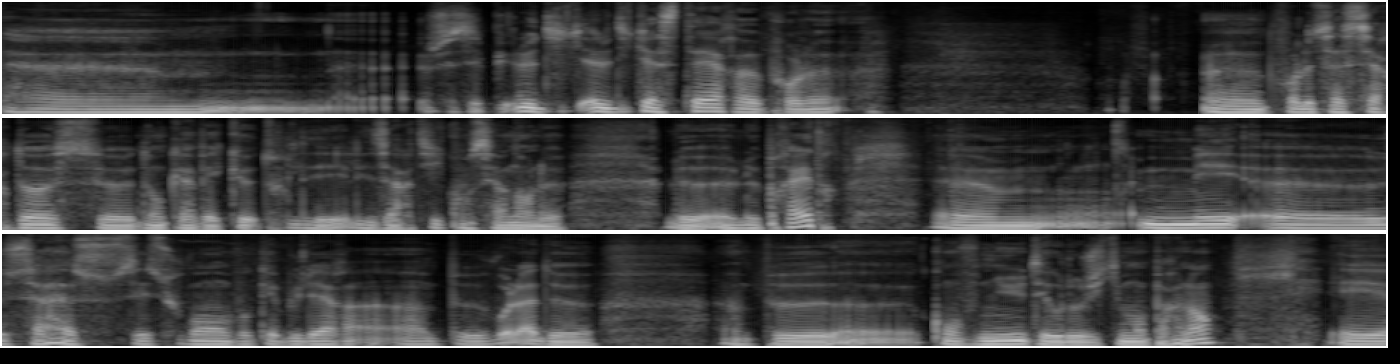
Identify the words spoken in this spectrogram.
euh, je sais plus, le, le dicaster pour le, euh, pour le sacerdoce, euh, donc avec tous les, articles concernant le, le, prêtre. Euh, mais ça, c'est souvent un vocabulaire un, peu, voilà, de un peu convenu théologiquement parlant. Et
